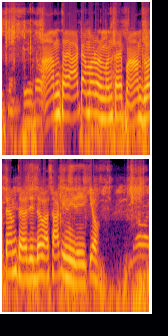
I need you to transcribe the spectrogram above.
છે. આમ થાય આટા મારો મન થાય પણ આમ જોતે એમ થાય હજી દવા સાટી નહીં રહી કયો. દવા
